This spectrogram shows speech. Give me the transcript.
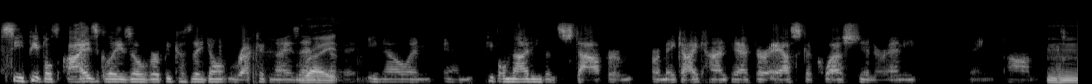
see people's eyes glaze over because they don't recognize any Right. of it, you know, and and people not even stop or or make eye contact or ask a question or anything. Um, hmm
